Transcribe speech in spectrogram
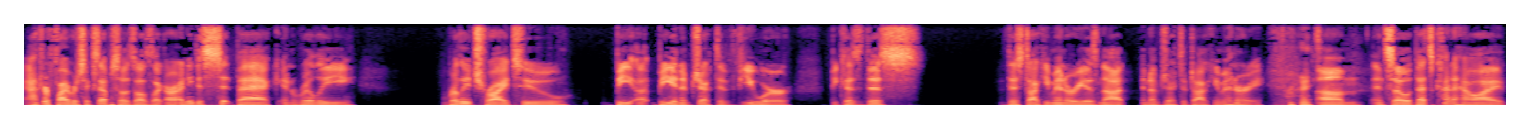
after five or six episodes, I was like, all right, I need to sit back and really, really try to be, a, be an objective viewer because this, this documentary is not an objective documentary. right. Um, and so that's kind of how I,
